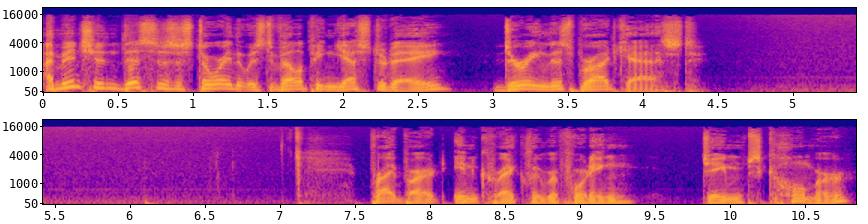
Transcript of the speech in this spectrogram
I mentioned this is a story that was developing yesterday during this broadcast. Breitbart incorrectly reporting James Comer,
